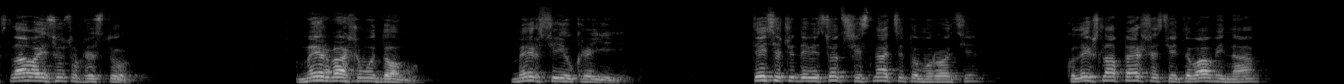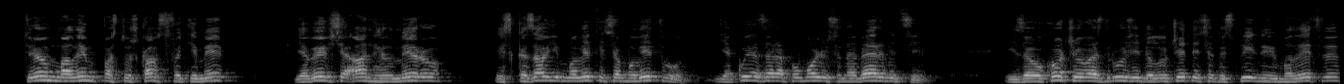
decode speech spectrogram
Слава Ісусу Христу! Мир вашому дому, мир всій Україні. В 1916 році, коли йшла Перша світова війна, трьом малим пастушкам з Фатіми явився ангел миру і сказав їм молитися молитву, яку я зараз помолюся на Вервиці, і заохочую вас, друзі, долучитися до спільної молитви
